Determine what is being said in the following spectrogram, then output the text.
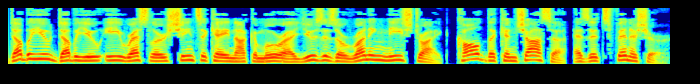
WWE wrestler Shinsuke Nakamura uses a running knee strike, called the Kinshasa, as its finisher.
